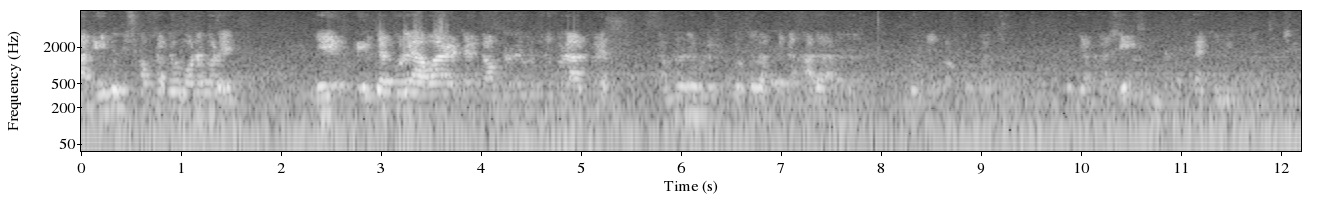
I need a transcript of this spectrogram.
আর এই যদি স্বপ্ন কেউ মনে করে যে এইটা করে আবার একটা কাউন্টার রেভলিউশন করে আসবেন কাউন্টার রেভলিউশন করতে লাগবে আপনাকে হাজার হাজার লোকের বক্তব্য হয়েছে যদি আপনারা সেই দায়িত্ব নিতে চাচ্ছেন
